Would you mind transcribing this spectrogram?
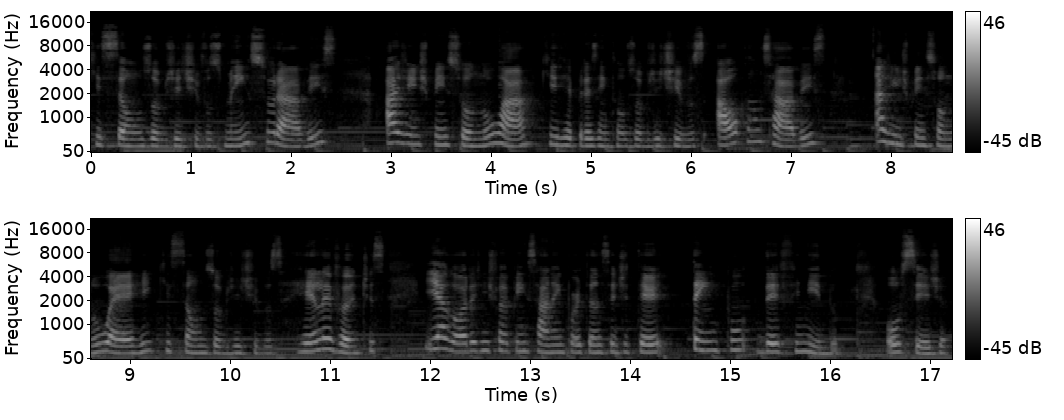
que são os objetivos mensuráveis, a gente pensou no A, que representam os objetivos alcançáveis, a gente pensou no R, que são os objetivos relevantes, e agora a gente vai pensar na importância de ter tempo definido, ou seja,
